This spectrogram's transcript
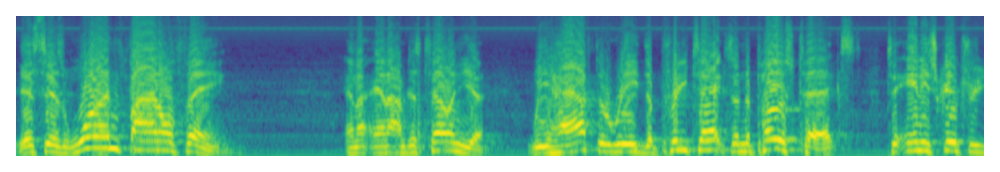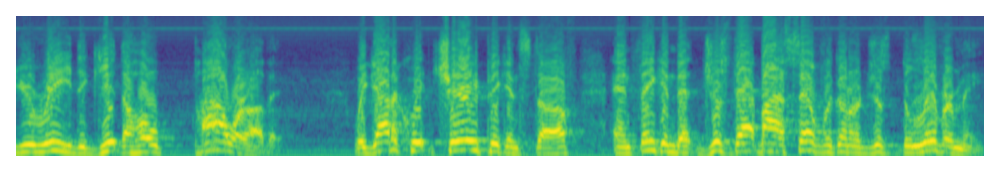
It says one final thing. And, I, and I'm just telling you, we have to read the pretext and the post-text to any scripture you read to get the whole power of it. We got to quit cherry picking stuff and thinking that just that by itself is going to just deliver me.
